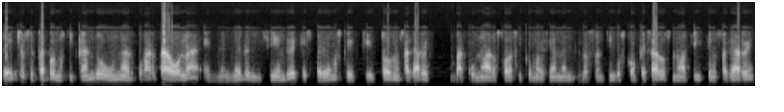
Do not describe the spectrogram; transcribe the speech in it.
de hecho, se está pronosticando una cuarta ola en el mes de diciembre, que esperemos que, que todos nos agarre vacunados, ahora sí como decían los antiguos confesados, no aquí que nos agarre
